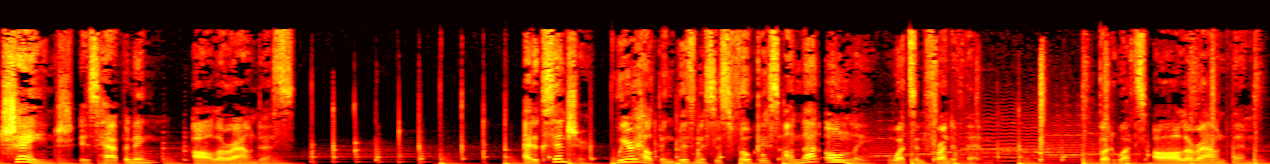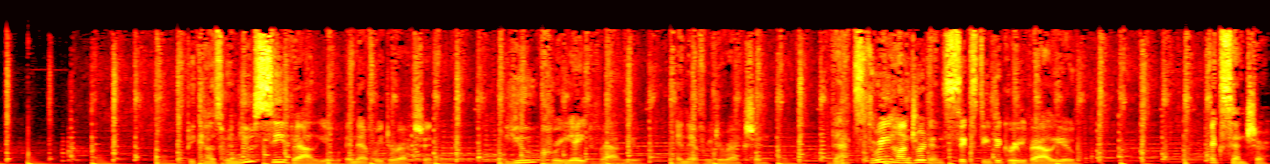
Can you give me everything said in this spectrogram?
Change is happening all around us. At Accenture, we're helping businesses focus on not only what's in front of them, but what's all around them. Because when you see value in every direction, you create value in every direction. That's 360 degree value. Accenture.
